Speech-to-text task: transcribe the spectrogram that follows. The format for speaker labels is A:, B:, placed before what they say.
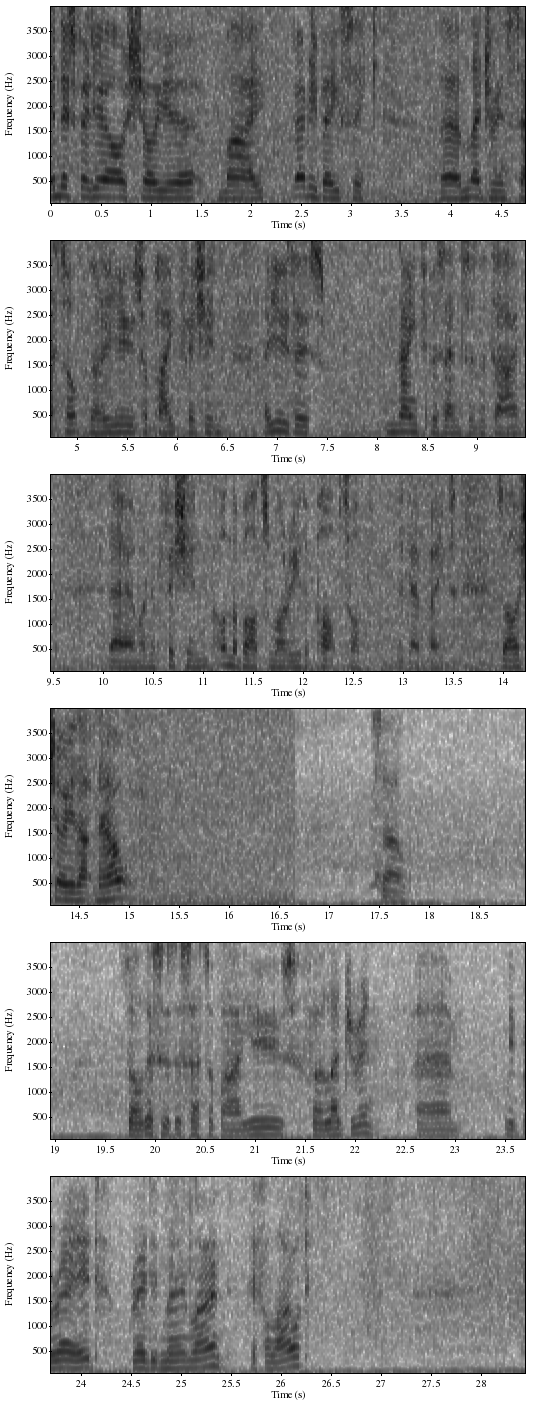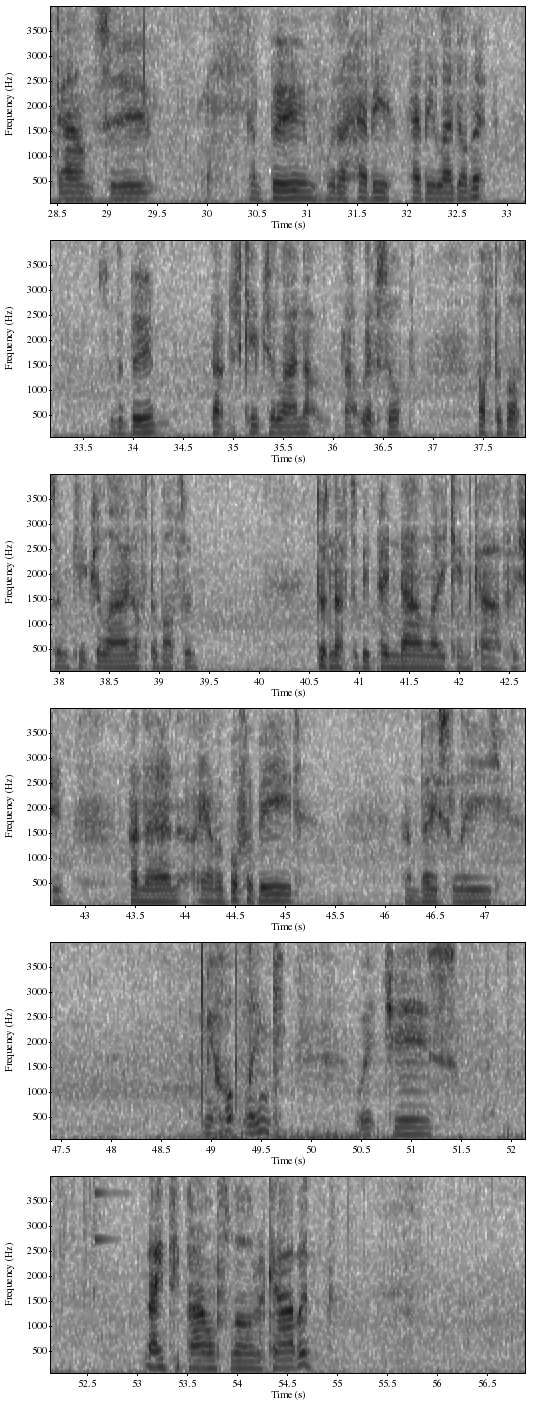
A: In this video I'll show you my very basic um, ledgering setup that I use for pike fishing. I use this 90% of the time uh, when I'm fishing on the bottom or either popped up with a dead bait. So I'll show you that now. So, so this is the setup I use for ledgering. Um, my braid, braided main line if allowed, down to a boom with a heavy heavy lead on it. So the boom that just keeps your line that that lifts up off the bottom keeps your line off the bottom. Doesn't have to be pinned down like in carp fishing. And then I have a buffer bead and basically my hook link which is 90 pound fluorocarbon.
